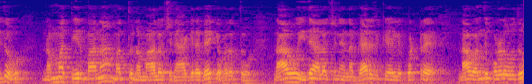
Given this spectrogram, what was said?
ಇದು ನಮ್ಮ ತೀರ್ಮಾನ ಮತ್ತು ನಮ್ಮ ಆಲೋಚನೆ ಆಗಿರಬೇಕೇ ಹೊರತು ನಾವು ಇದೇ ಆಲೋಚನೆಯನ್ನು ಬೇರೆ ಕೈಯಲ್ಲಿ ಕೊಟ್ಟರೆ ನಾವು ಅಂದುಕೊಳ್ಳುವುದು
